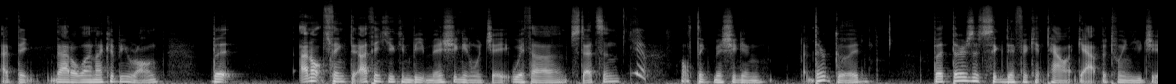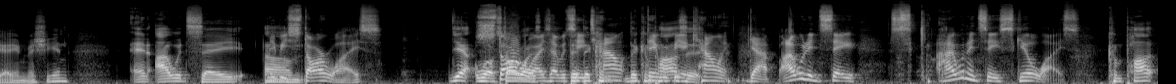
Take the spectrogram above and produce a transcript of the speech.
I think that'll and I could be wrong, but I don't think that. I think you can beat Michigan with Jay, with uh, Stetson. Yeah. I don't think Michigan. They're good, but there's a significant talent gap between UGA and Michigan, and I would say Maybe um, star wise. Yeah, well, star Star-wise, wise, I would the- say the com- talent. the there would be a talent gap. I wouldn't say. I wouldn't say skill wise. compo-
